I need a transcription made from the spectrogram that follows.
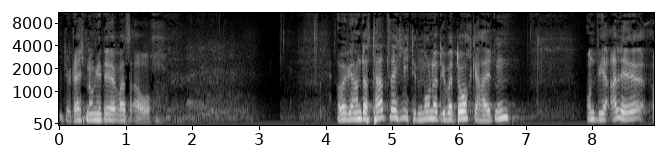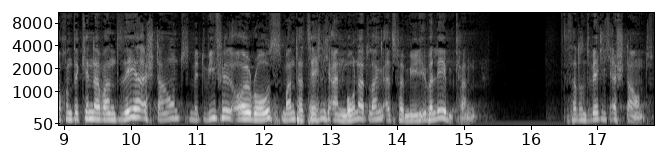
Die Rechnung hinterher war es auch. Aber wir haben das tatsächlich den Monat über durchgehalten. Und wir alle, auch unsere Kinder, waren sehr erstaunt, mit wie viel Euros man tatsächlich einen Monat lang als Familie überleben kann. Das hat uns wirklich erstaunt.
